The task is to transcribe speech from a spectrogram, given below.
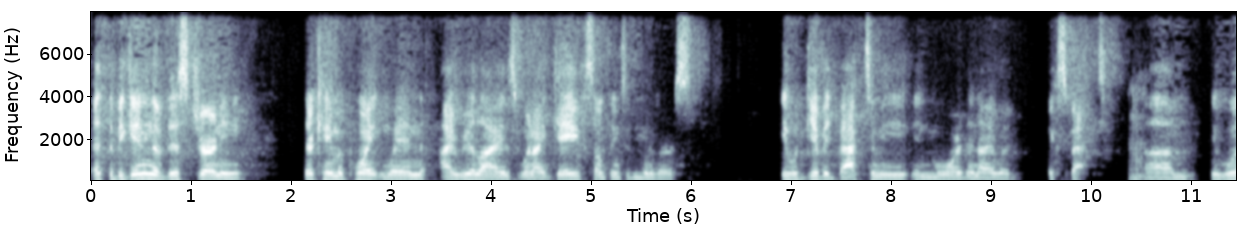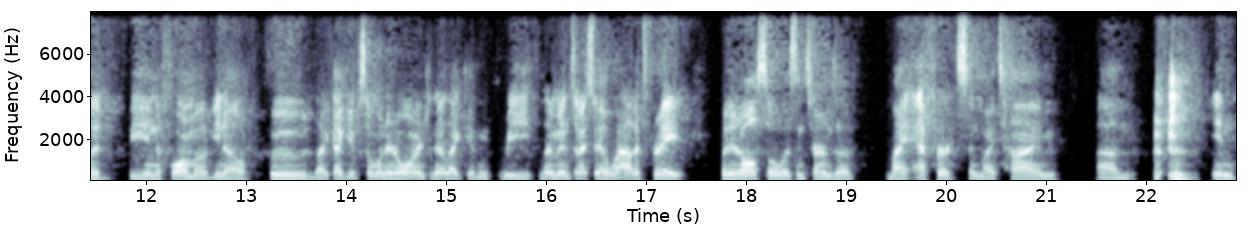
at the beginning of this journey there came a point when i realized when i gave something to the universe it would give it back to me in more than i would expect. Um, it would be in the form of you know food. Like I give someone an orange and they're like, give me three lemons. And I say, oh, wow, that's great. But it also was in terms of my efforts and my time, um, in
